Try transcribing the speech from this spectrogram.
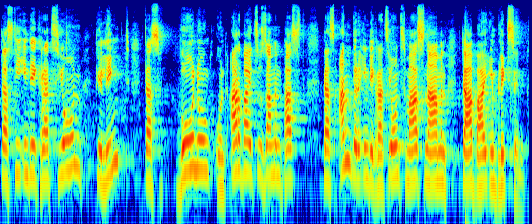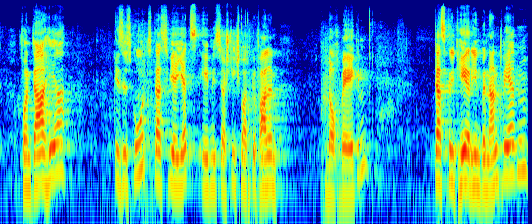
dass die Integration gelingt, dass Wohnung und Arbeit zusammenpasst, dass andere Integrationsmaßnahmen dabei im Blick sind. Von daher ist es gut, dass wir jetzt, eben ist das Stichwort gefallen, noch wägen, dass Kriterien benannt werden,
